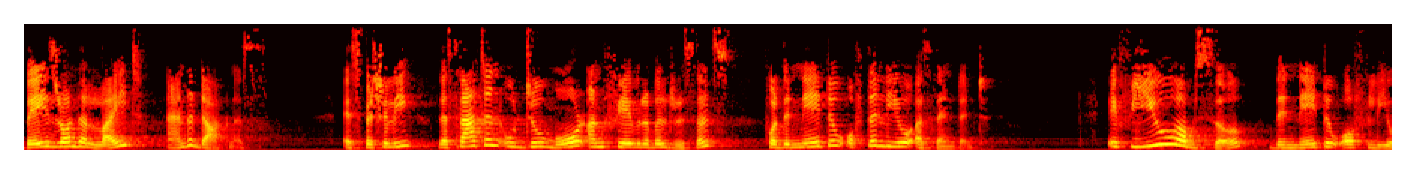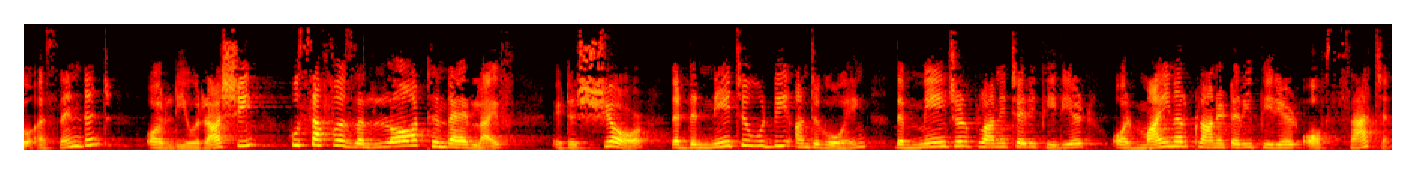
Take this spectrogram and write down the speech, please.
based on the light and the darkness. Especially, the Saturn would do more unfavorable results for the native of the Leo ascendant. If you observe the native of Leo ascendant or Leo Rashi who suffers a lot in their life, it is sure that the native would be undergoing the major planetary period or minor planetary period of Saturn.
